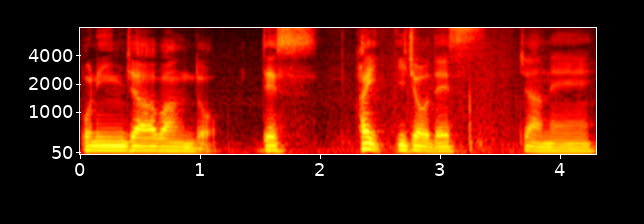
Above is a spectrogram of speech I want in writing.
ボリンジャーバウンドです。はい以上です。じゃあね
